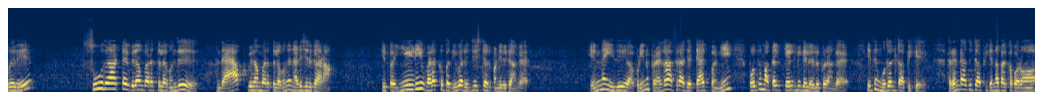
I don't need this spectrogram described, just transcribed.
இவர் சூதாட்ட விளம்பரத்தில் வந்து அந்த ஆப் விளம்பரத்தில் வந்து நடிச்சிருக்காராம். இப்போ இடி வழக்கு பதிவை ரிஜிஸ்டர் பண்ணியிருக்காங்க என்ன இது அப்படின்னு பிரகாஷ்ராஜை டேக் பண்ணி பொதுமக்கள் கேள்விகள் எழுப்புறாங்க. இது முதல் டாபிக் ரெண்டாவது டாபிக் என்ன பார்க்க போகிறோம்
